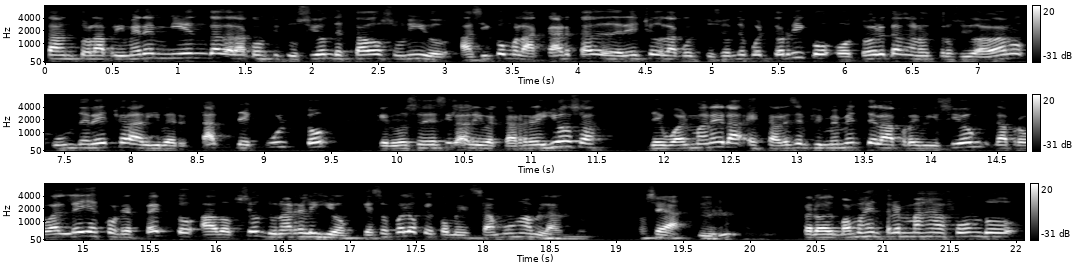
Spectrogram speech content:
tanto la primera enmienda de la Constitución de Estados Unidos, así como la Carta de Derechos de la Constitución de Puerto Rico, otorgan a nuestros ciudadanos un derecho a la libertad de culto, que no se decir la libertad religiosa. De igual manera, establecen firmemente la prohibición de aprobar leyes con respecto a adopción de una religión, que eso fue lo que comenzamos hablando. O sea, pero vamos a entrar más a fondo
